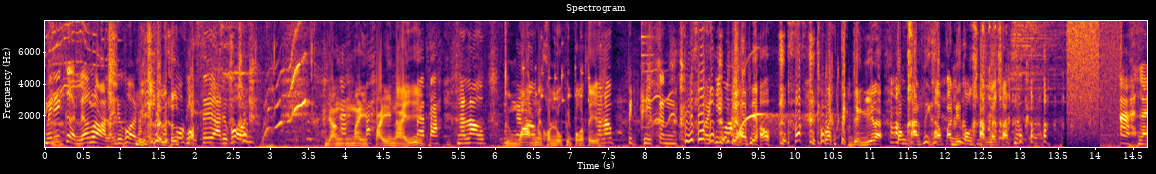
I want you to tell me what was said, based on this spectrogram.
ไม่ได้เกิดเรื่องหลอนเลยทุกคนไม่เกิดเรื่องหลอน กลัวผีเสื้อทุกคน ยังไม่ไปไหนอีไปกไปงั้นเราถึงว่างั้นไม่เรคนลุกผิดปกติงั้นเราปิดคลิปกันโดยที่ว่า เดี๋ยวเดี๋ยวทำไมติดอย่างนี้ล่ะ ต้องคัดสิครับ อันนี้ต้องคัดนะครับ อะและ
